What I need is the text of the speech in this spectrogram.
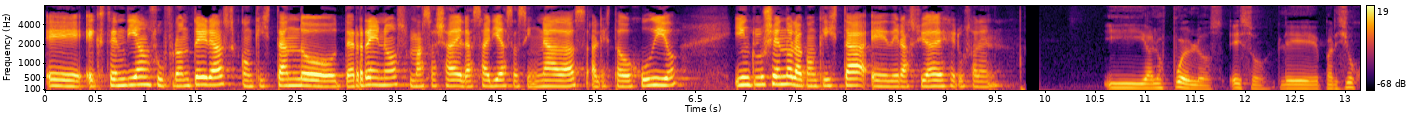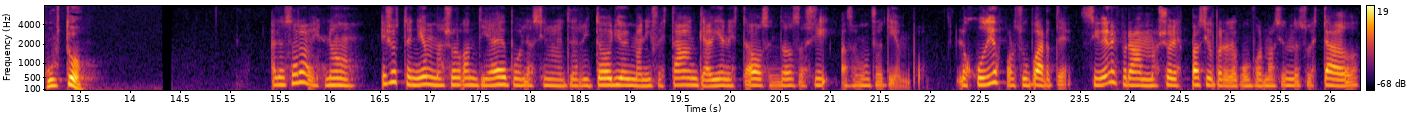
eh, extendían sus fronteras conquistando terrenos más allá de las áreas asignadas al Estado judío, incluyendo la conquista eh, de la ciudad de Jerusalén. ¿Y a los pueblos eso le pareció justo? A los árabes no. Ellos tenían mayor cantidad de población en el territorio y manifestaban que habían estado sentados allí hace mucho tiempo. Los judíos, por su parte, si bien esperaban mayor espacio para la conformación de su Estado,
